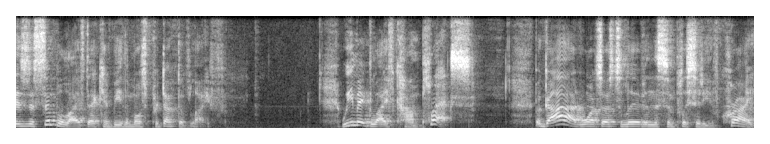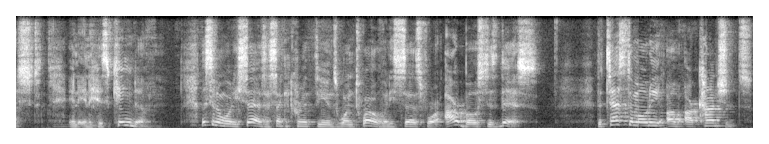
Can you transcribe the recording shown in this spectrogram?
is a simple life that can be the most productive life. We make life complex, but God wants us to live in the simplicity of Christ and in his kingdom. Listen to what he says in 2 Corinthians 1:12 when he says for our boast is this the testimony of our conscience,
